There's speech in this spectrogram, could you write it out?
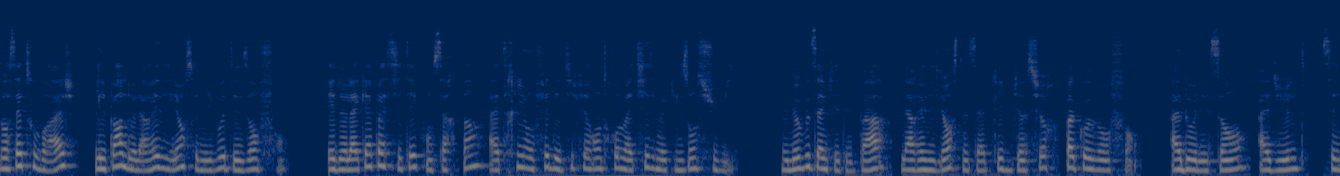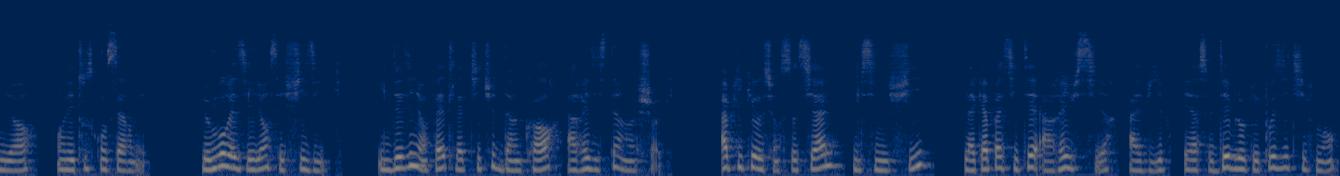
Dans cet ouvrage, il parle de la résilience au niveau des enfants et de la capacité qu'ont certains à triompher des différents traumatismes qu'ils ont subis. Mais ne vous inquiétez pas, la résilience ne s'applique bien sûr pas qu'aux enfants. Adolescents, adultes, seniors, on est tous concernés. Le mot résilience est physique. Il désigne en fait l'aptitude d'un corps à résister à un choc. Appliqué aux sciences sociales, il signifie la capacité à réussir, à vivre et à se développer positivement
